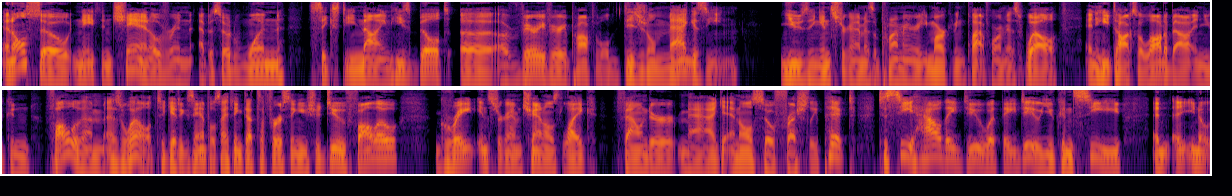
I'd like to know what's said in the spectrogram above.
And also Nathan Chan over in episode 169. He's built a, a very, very profitable digital magazine using Instagram as a primary marketing platform as well. And he talks a lot about, and you can follow them as well to get examples. I think that's the first thing you should do. Follow great Instagram channels like Founder Mag and also Freshly Picked to see how they do what they do. You can see, and, and you know,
